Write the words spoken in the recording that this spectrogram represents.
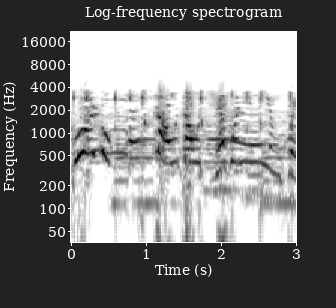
不如早早结果你命归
